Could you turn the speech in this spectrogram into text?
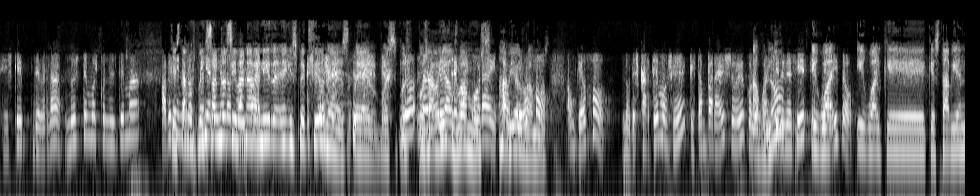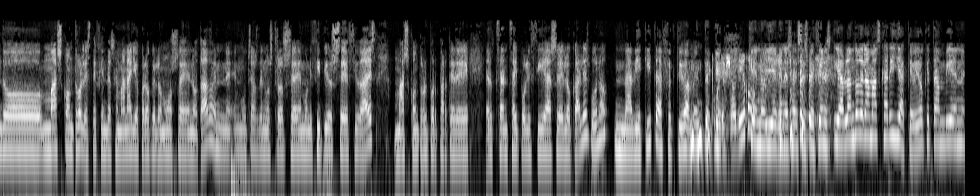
Es que de verdad no estemos con el tema. A ver que estamos pensando si van a venir inspecciones. eh, pues, pues, pues os vamos aunque, ojo, no descartemos, ¿eh? Que están para eso, ¿eh? Con lo ah, cual quiere decir que igual, igual que, está habiendo más control este fin de semana, yo creo que lo hemos eh, notado en, muchos de nuestros eh, municipios, eh, ciudades, más control por parte de Ertzaintza y policías locales. Bueno, nadie quita efectivamente que, que, no lleguen esas inspecciones. Y hablando de la mascarilla, que veo que también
